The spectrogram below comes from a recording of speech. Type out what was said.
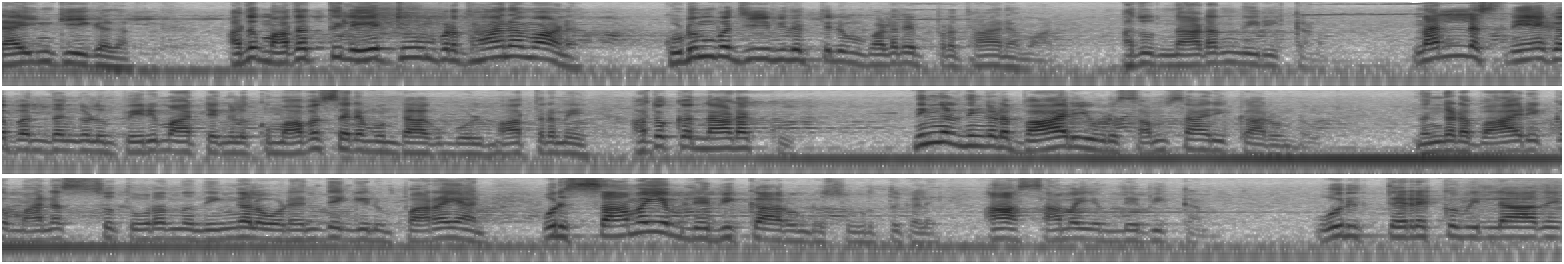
ലൈംഗികത അത് മതത്തിൽ ഏറ്റവും പ്രധാനമാണ്. കുടുംബജീവിതത്തിലും വളരെ പ്രധാനമാണ്. അത് നടന്നിരിക്കണം. നല്ല സ്നേഹബന്ധങ്ങളും പെരുമാറ്റങ്ങൾക്കും അവസരമുണ്ടാകുമ്പോൾ മാത്രമേ അതൊക്കെ നടക്കൂ. നിങ്ങൾ നിങ്ങളുടെ ഭാര്യയോട് സംസാരിക്കാറുണ്ടോ? നിങ്ങളുടെ ഭാര്യയ്ക്ക് മനസ്സ് തുറന്ന് നിങ്ങളോട് എന്തെങ്കിലും പറയാൻ ഒരു സമയം ലഭിക്കാറുണ്ട് സുഹൃത്തുക്കളെ? ആ സമയം ലഭിക്കണം. ഒരു തിരക്കുമില്ലാതെ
